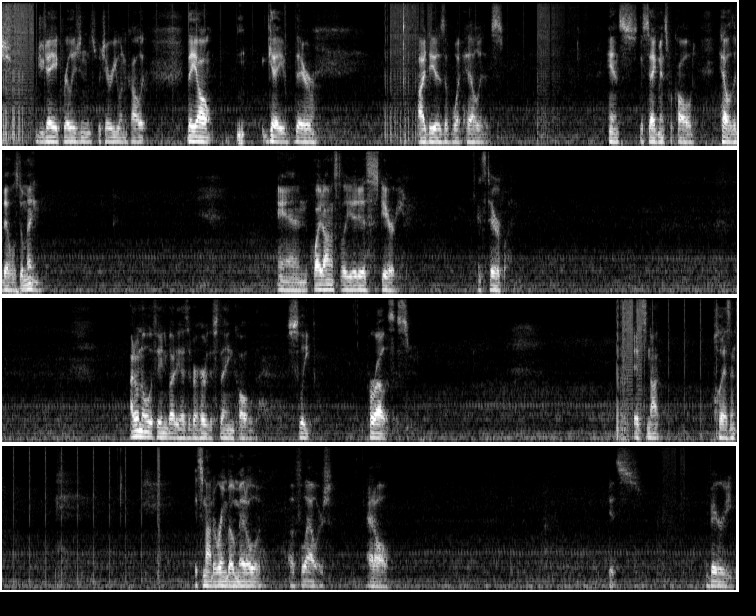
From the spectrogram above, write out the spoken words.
Judaic religions, whichever you want to call it, they all gave their ideas of what hell is. Hence, the segments were called Hell the Devil's Domain. And quite honestly, it is scary. It's terrifying. I don't know if anybody has ever heard this thing called sleep paralysis. It's not pleasant. It's not a rainbow medal of flowers at all. It's very,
